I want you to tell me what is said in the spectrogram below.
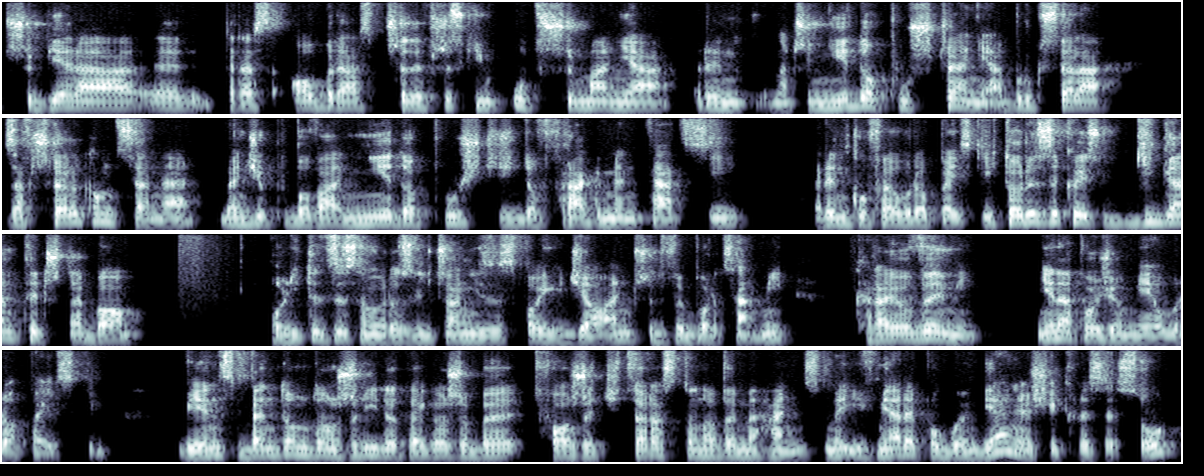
przybiera teraz obraz przede wszystkim utrzymania rynku, znaczy niedopuszczenia. Bruksela za wszelką cenę będzie próbowała nie dopuścić do fragmentacji rynków europejskich. To ryzyko jest gigantyczne, bo politycy są rozliczani ze swoich działań przed wyborcami krajowymi, nie na poziomie europejskim. Więc będą dążyli do tego, żeby tworzyć coraz to nowe mechanizmy i w miarę pogłębiania się kryzysu,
